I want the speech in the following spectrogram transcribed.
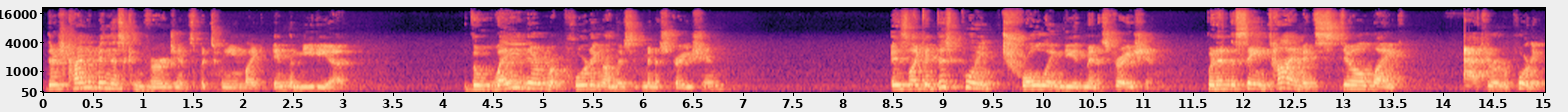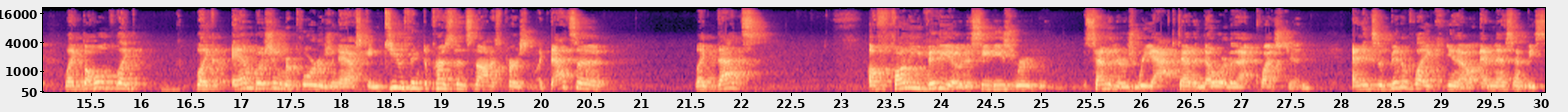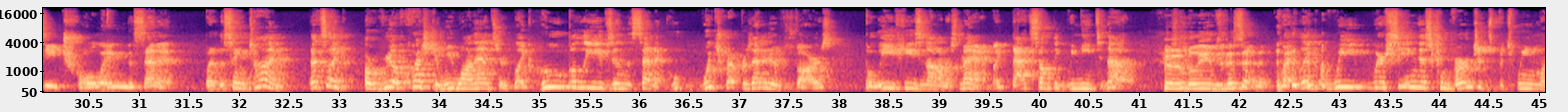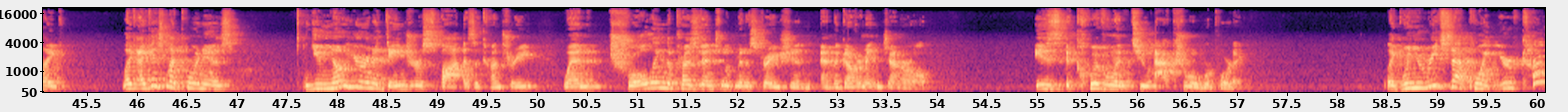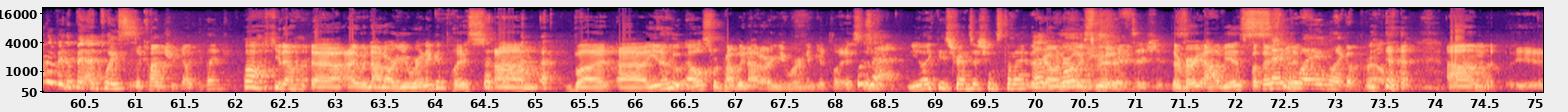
there's kind of been this convergence between like in the media, the way they're reporting on this administration is like at this point trolling the administration, but at the same time it's still like accurate reporting. Like the whole like like ambushing reporters and asking, "Do you think the president's an honest person?" Like that's a like that's a funny video to see these re- senators react out of nowhere to that question, and it's a bit of like you know MSNBC trolling the Senate, but at the same time, that's like a real question we want answered. Like, who believes in the Senate? Who, which representatives of ours believe he's an honest man? Like, that's something we need to know Who believes in the Senate? right like we we're seeing this convergence between like like i guess my point is you know you're in a dangerous spot as a country when trolling the presidential administration and the government in general is equivalent to actual reporting Like when you reach that point, you're kind of in a bad place as a country, don't you think? Well, you know, uh, I would not argue we're in a good place. Um, but uh, you know who else would probably not argue we're in a good place? Who's And that? You like these transitions tonight? They're I going really smooth. Transitions. They're very obvious, but they're smooth. Segueing like a pro. um,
